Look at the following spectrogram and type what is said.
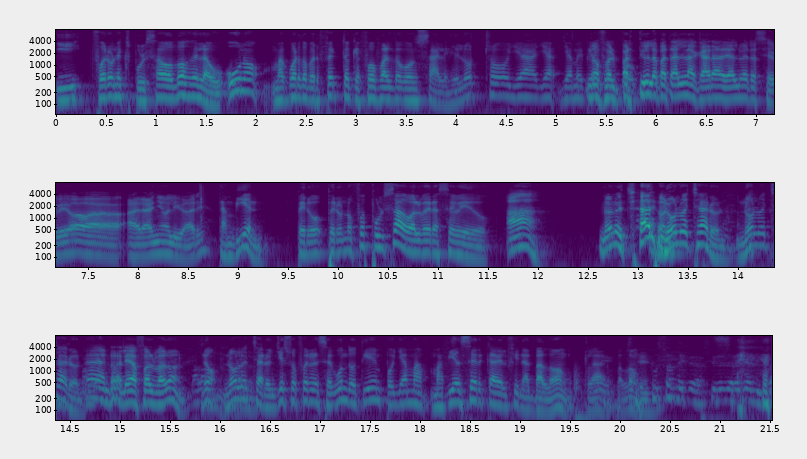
Y fueron expulsados dos de la U. Uno, me acuerdo perfecto, que fue Osvaldo González. El otro ya, ya, ya me No, pierdo fue el partido de la patada en la cara de Álvaro Acevedo a, Araño Olivares. También. Pero, pero no fue expulsado Albert Acevedo. Ah, no lo echaron. No lo echaron, no lo echaron. Ah, en realidad fue el balón. No, no lo echaron. Y eso fue en el segundo tiempo, ya más, más bien cerca del final. Balón, claro, Sí, balón.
